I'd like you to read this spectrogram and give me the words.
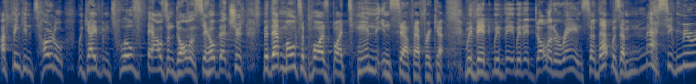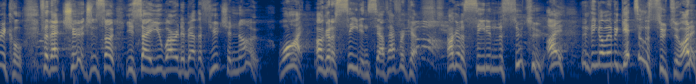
I think in total, we gave them $12,000 to help that church, but that multiplies by 10 in South Africa with their, with their, with their dollar to rand. So that was a massive miracle for that church. And so you say, Are you worried about the future? No. Why? I got a seat in South Africa. I got a seat in Lesotho. I didn't think I'll ever get to Lesotho. I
